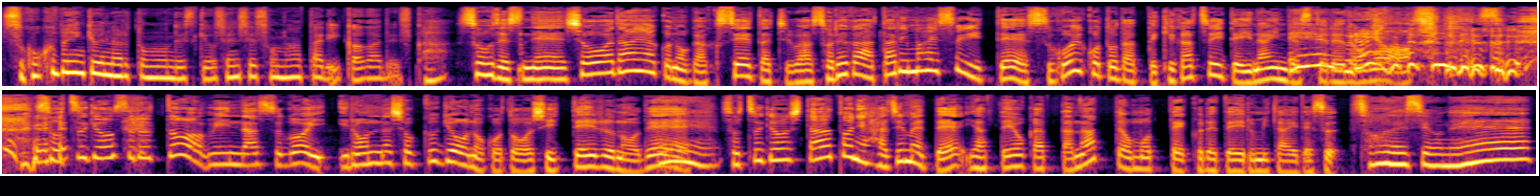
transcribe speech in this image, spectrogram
すごく勉強になると思うんですけど、先生そのあたりいかがですか？そうですね。昭和大学の学生たちは、それが当たり前すぎて、すごいことだって気がついていないんですけれども。えー、卒業すると、みんなすごいいろんな職業のことを知っているので、えー、卒業した後に初めてやってよかったなって思ってくれているみたいです。そうですよね。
